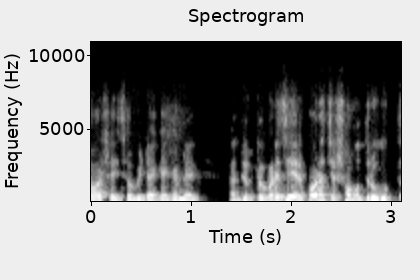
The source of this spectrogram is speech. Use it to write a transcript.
আবার সেই ছবিটাকে এখানে যুক্ত করেছি। এরপর হচ্ছে সমুদ্রগুপ্ত।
